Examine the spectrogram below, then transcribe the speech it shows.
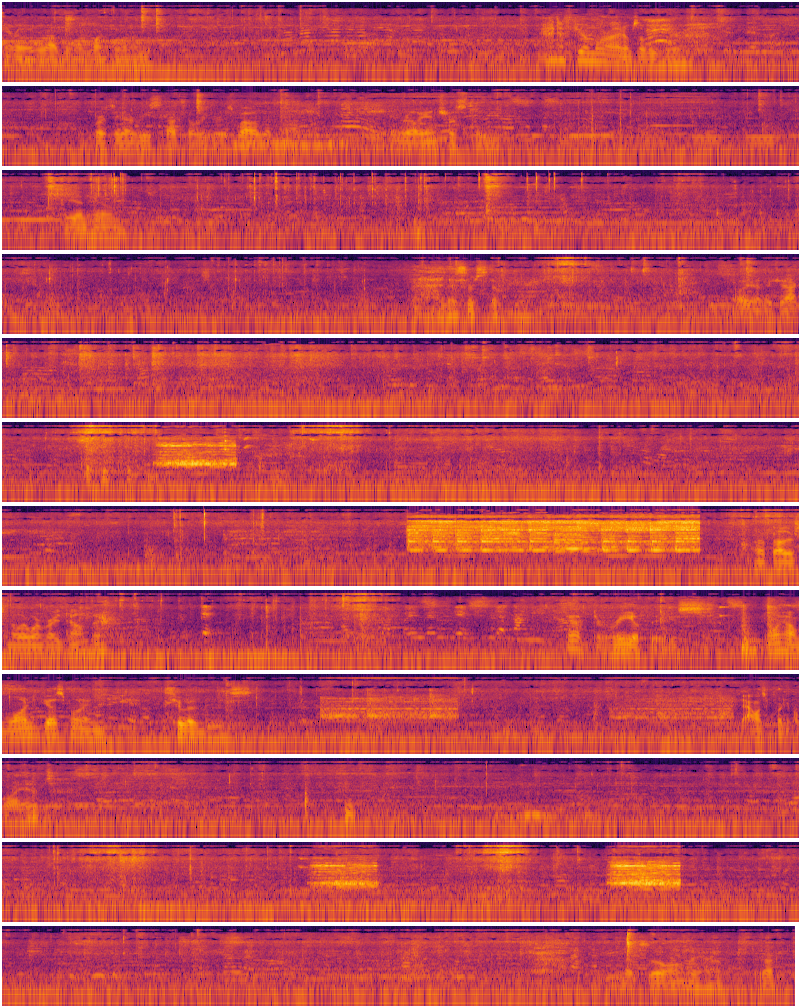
can't really rub them with one hand. And a few more items over here. Of course, they got restocks over here as well, but nothing really interesting. He and him. Ah, there's some stuff here. Oh yeah, the Jackson. Such a Oh god, there's another one right down there. I have three of these. I only have one Gizmo and two of these. That one's pretty quiet. Tak.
